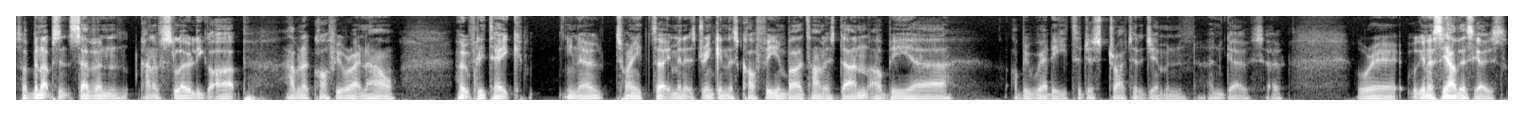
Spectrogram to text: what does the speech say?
So I've been up since 7 kind of slowly got up having a coffee right now hopefully take you know 20 30 minutes drinking this coffee and by the time it's done i'll be uh i'll be ready to just drive to the gym and and go. So we're we're to see how this goes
